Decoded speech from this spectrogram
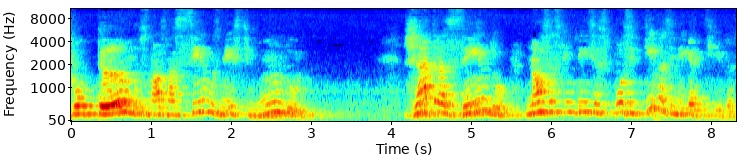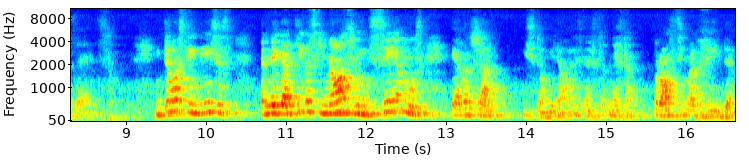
voltamos, nós nascemos neste mundo já trazendo nossas tendências positivas e negativas, Edson. Então, as tendências negativas que nós vencemos, elas já estão melhores nessa, próxima vida.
